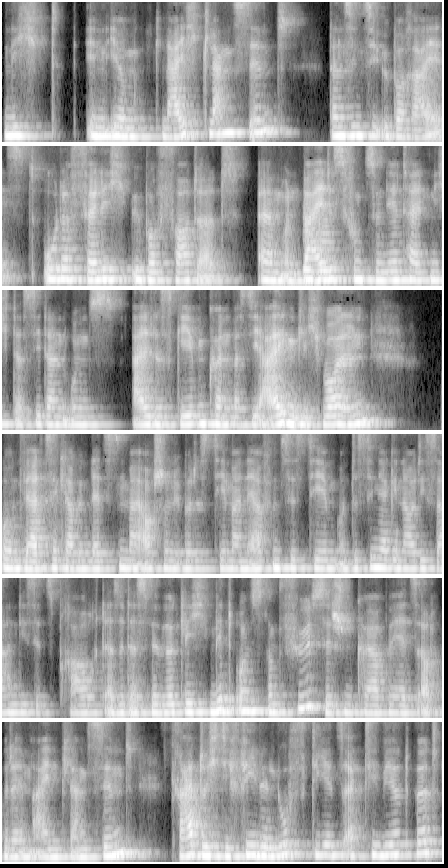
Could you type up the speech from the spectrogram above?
nicht in ihrem Gleichklang sind, dann sind sie überreizt oder völlig überfordert. Ähm, und Mhm. beides funktioniert halt nicht, dass sie dann uns all das geben können, was sie eigentlich wollen. Und wir hatten es ja, glaube ich, im letzten Mal auch schon über das Thema Nervensystem. Und das sind ja genau die Sachen, die es jetzt braucht. Also, dass wir wirklich mit unserem physischen Körper jetzt auch wieder im Einklang sind. Gerade durch die viele Luft, die jetzt aktiviert wird.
